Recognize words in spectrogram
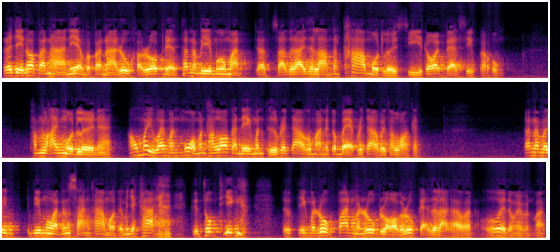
เราจะเห็นว่าปัญหานี้ปัญหารูปเคารพเนี่ยท่านนบีมูฮัมมัดจะศาสดาอิสลามท่านฆ่าหมดเลย 480พระองค์ทำลายหมดเลยนะ เอาไม่ไว้มันมั่ว มันทะเลาะกันเอง มันถือพระเจ้าเข้ามาแล้วก็แบกพระเจ้าไปทะเลาะกันท่านนบีมูฮัมมัดนั้นสั่งฆ่าหมดไม่ใช่ฆ่านะคือทุบทิ้ง ทุบทิ้งมันรูปปั้นมันรูปหล่อมันรูปแกะสลักเอาโอ้ยทำไมมันมาก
